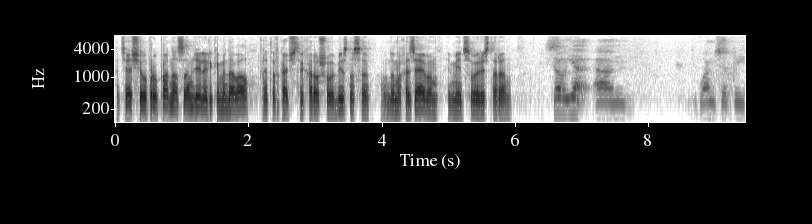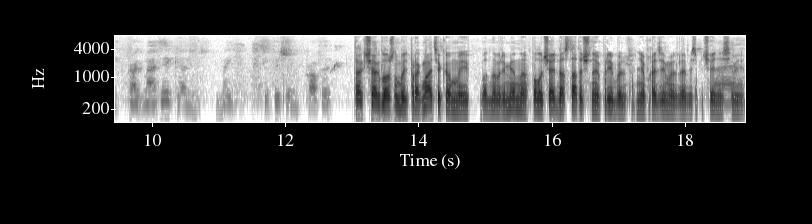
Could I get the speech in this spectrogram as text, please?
Хотя Шила Прабхупад на самом деле рекомендовал это в качестве хорошего бизнеса домохозяевам иметь свой ресторан. So yeah, um, one should be pragmatic and make sufficient profit. Так человек должен быть прагматиком и одновременно получать достаточную прибыль, необходимую для обеспечения семьи.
